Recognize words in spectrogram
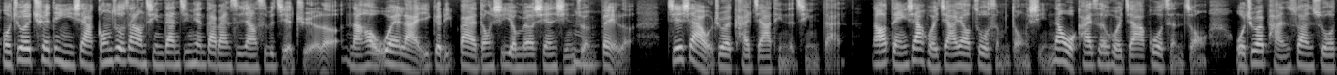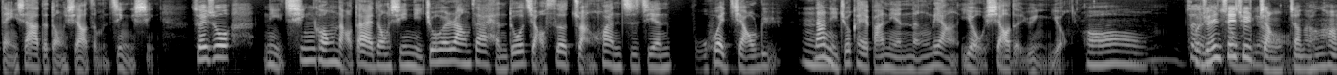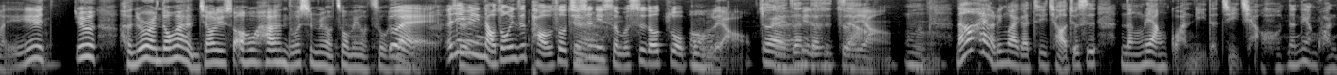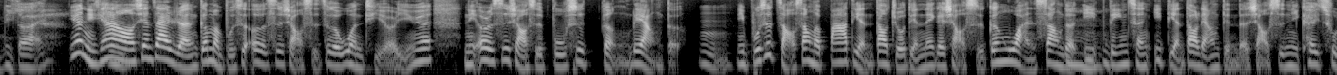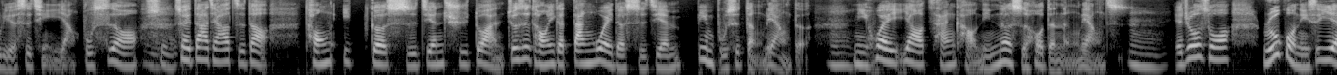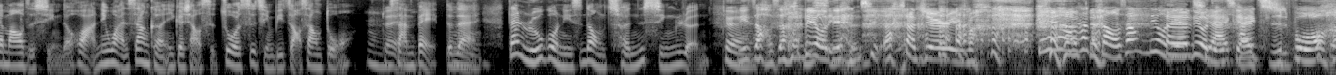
我就会确定一下工作上的清单，今天代办事项是不是解决了？然后未来一个礼拜的东西有没有先行准备了？嗯、接下来我就会开家庭的清单，然后等一下回家要做什么东西？那我开车回家的过程中，我就会盘算说，等一下的东西要怎么进行。所以说，你清空脑袋的东西，你就会让在很多角色转换之间不会焦虑，嗯、那你就可以把你的能量有效的运用。哦，我觉得这句讲讲的很好，因为。就是很多人都会很焦虑，说哦，我还有很多事没有做，没有做。对，而且因为你脑中一直跑的时候，其实你什么事都做不了。对，真的是这样。嗯，然后还有另外一个技巧，就是能量管理的技巧。哦，能量管理。对，因为你看哦，现在人根本不是二十四小时这个问题而已，因为你二十四小时不是等量的。嗯，你不是早上的八点到九点那个小时，跟晚上的一凌晨一点到两点的小时，你可以处理的事情一样，不是哦。是，所以大家要知道，同一个。时间区段就是同一个单位的时间，并不是等量的。嗯，你会要参考你那时候的能量值。嗯，也就是说，如果你是夜猫子型的话，你晚上可能一个小时做的事情比早上多三倍，对不对？但如果你是那种成型人，你早上六点起来，像 Jerry 吗？对啊，他早上六点起来开直播，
